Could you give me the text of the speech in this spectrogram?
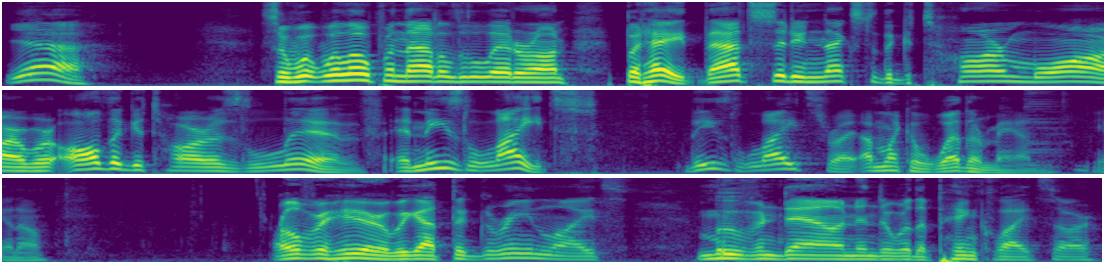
Yeah. So we- we'll open that a little later on. But hey, that's sitting next to the Guitar Moir where all the guitars live. And these lights, these lights, right? I'm like a weatherman, you know. Over here, we got the green lights moving down into where the pink lights are.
